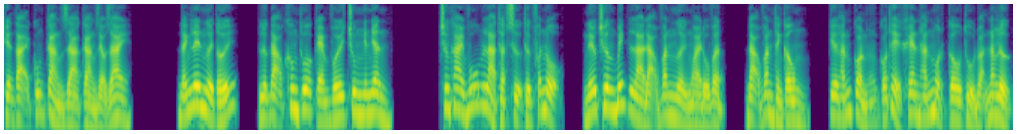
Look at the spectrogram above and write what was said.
hiện tại cũng càng già càng dẻo dai. Đánh lên người tới, lực đạo không thua kém với trung nhân nhân. Trương Khai Vũ là thật sự thực phẫn nộ, nếu Trương Bích là đạo văn người ngoài đồ vật, đạo văn thành công, kia hắn còn có thể khen hắn một câu thủ đoạn năng lực.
